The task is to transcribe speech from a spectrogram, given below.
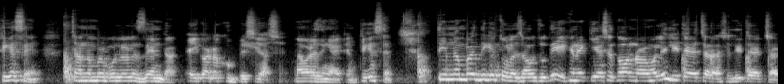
ঠিক আছে? চার নম্বর বলি হলো জেন্ডার এই কটা খুব বেশি আসে মেমোরাইজিং আইটেম ঠিক আছে? তিন নম্বরের দিকে চলে যাও যদি, এখানে কি আসে তোমার? নর্মালি লিটারেচার আসে literature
